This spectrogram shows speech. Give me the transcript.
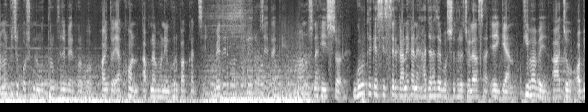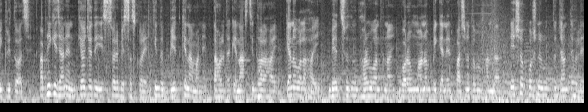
এমন কিছু প্রশ্নের উত্তর খুঁজে বের করব। হয়তো এখন আপনার মনে ঘুরপাক খাচ্ছে। বেদের মন্ত্রগুলি রচয়িতাকে মানুষ নাকি ঈশ্বর? গুরু থেকে শিষ্যের কানে কানে হাজার হাজার বছর ধরে চলে আসা এই জ্ঞান কীভাবে আজও অবিকৃত আছে? আপনি কি জানেন, কেউ যদি ঈশ্বরে বিশ্বাস করে কিন্তু বেদকে না মানে তাহলে তাকে নাস্তিক ধরা হয়। কেন বলা হয়? বেদ শুধু ধর্মগ্রন্থ নয়, বরং মানব বিজ্ঞানের প্রাচীনতম ভাণ্ডার। এইসব প্রশ্নের উত্তর জানতে হলে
